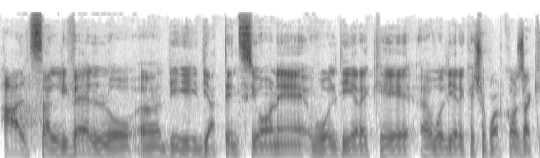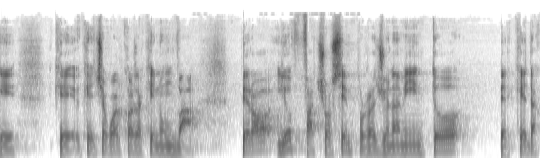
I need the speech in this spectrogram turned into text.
alza il livello uh, di, di, attenzione vuol dire che, uh, c'è qualcosa che, che, che, qualcosa che non va. Però io faccio sempre un ragionamento perché da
